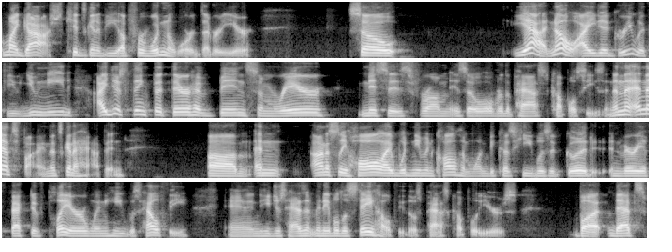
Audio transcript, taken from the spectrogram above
oh my gosh, kid's gonna be up for Wooden Awards every year. So yeah, no, I agree with you. You need, I just think that there have been some rare misses from Izzo over the past couple seasons, and th- and that's fine. That's going to happen. Um, and honestly, Hall, I wouldn't even call him one because he was a good and very effective player when he was healthy, and he just hasn't been able to stay healthy those past couple years. But that's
